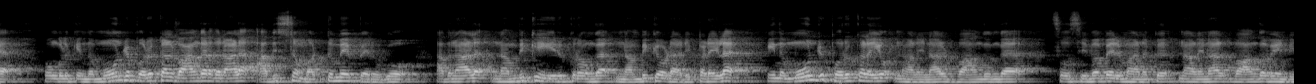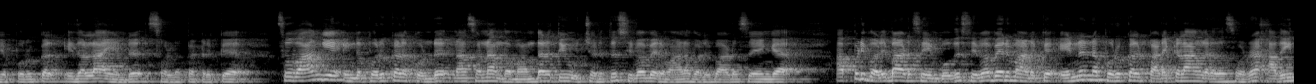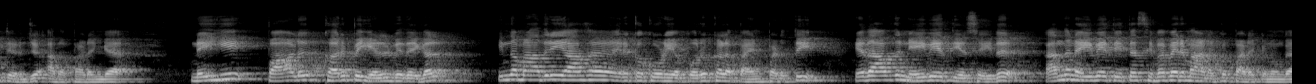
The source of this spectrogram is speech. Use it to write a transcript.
உங்களுக்கு இந்த மூன்று பொருட்கள் வாங்குறதுனால அதிர்ஷ்டம் மட்டுமே பெருகும். அதனால் நம்பிக்கை இருக்கிறவங்க நம்பிக்கையோட அடிப்படையில் இந்த மூன்று பொருட்களையும் நாளை நாள் வாங்குங்க. ஸோ சிவபெருமானுக்கு நாளை நாள் வாங்க வேண்டிய பொருட்கள் இதெல்லாம் என்று சொல்லப்பட்டிருக்கு. ஸோ வாங்கிய இந்த பொருட்களை கொண்டு நான் சொன்ன அந்த மந்திரத்தையும் உச்சரித்து சிவபெருமான வழிபாடு செய்யுங்க. அப்படி வழிபாடு செய்யும்போது சிவபெருமானுக்கு என்னென்ன பொருட்கள் படைக்கலாங்கிறத சொல்கிறேன் அதையும் தெரிஞ்சு அதை படைங்க. நெய் பால் கருப்பு எள் விதைகள் இந்த மாதிரியாக இருக்கக்கூடிய பொருட்களை பயன்படுத்தி ஏதாவது நெய்வேத்தியம் செய்து அந்த நெய்வேத்தியத்தை சிவபெருமானுக்கு படைக்கணுங்க.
